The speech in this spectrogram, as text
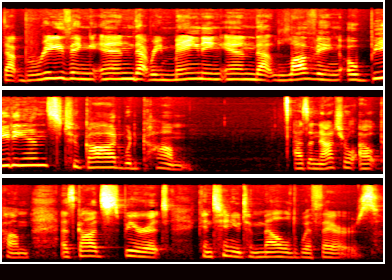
that breathing in, that remaining in, that loving, obedience to God would come as a natural outcome as God's Spirit continued to meld with theirs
